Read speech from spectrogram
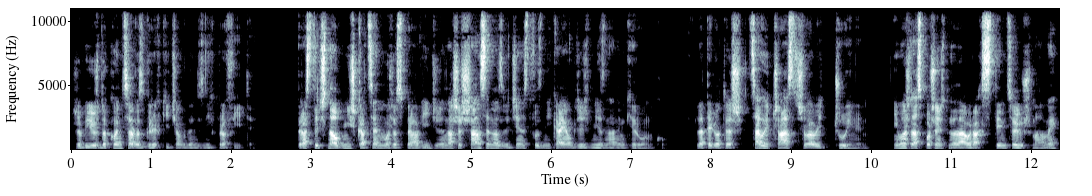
żeby już do końca rozgrywki ciągnąć z nich profity. Drastyczna obniżka cen może sprawić, że nasze szanse na zwycięstwo znikają gdzieś w nieznanym kierunku. Dlatego też cały czas trzeba być czujnym. Nie można spocząć na laurach z tym, co już mamy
